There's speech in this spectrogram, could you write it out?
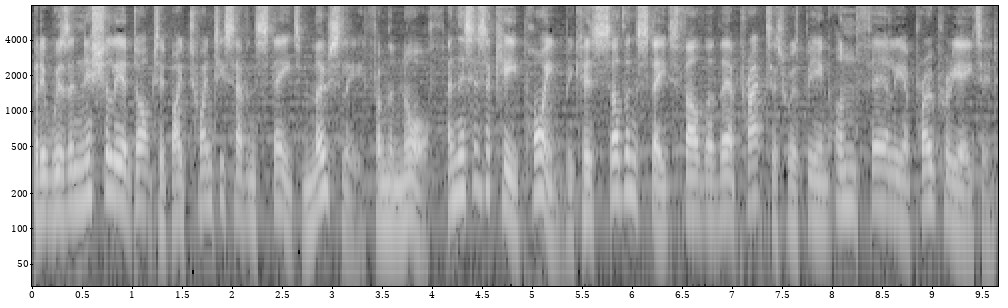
But it was initially adopted by 27 states, mostly from the north. And this is a key point because southern states felt that their practice was being unfairly appropriated,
